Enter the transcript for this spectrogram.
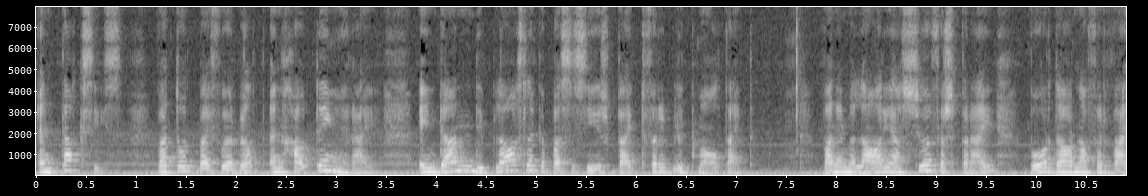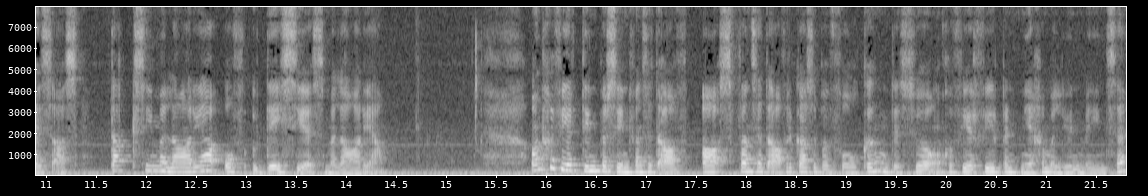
in taksies wat tot byvoorbeeld in Gauteng ry en dan die plaaslike passasiers byt vir 'n bloedmaaltyd. Wanneer malaria so versprei, word daarna verwys as taksi malaria of Odysseus malaria. Ongeveer 10% van Suid-Afrika van Suid-Afrika se bevolking, dis so ongeveer 4.9 miljoen mense,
